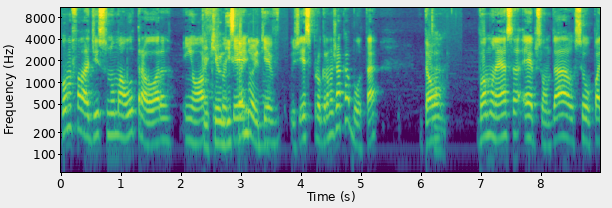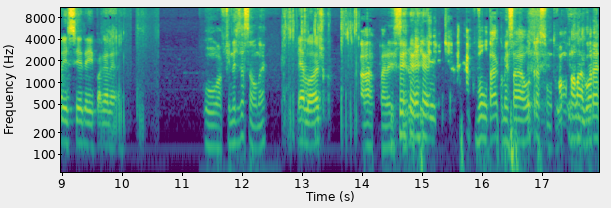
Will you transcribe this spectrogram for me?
vamos falar disso numa outra hora, em off. Porque o Lisca é doido, Porque esse programa já acabou, tá? Então, Tá. Vamos nessa. Epson, dá o seu parecer aí pra galera. Ou a finalização, né? É lógico. Ah, parecer eu achei que a gente ia voltar a começar outro assunto. Vamos falar agora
